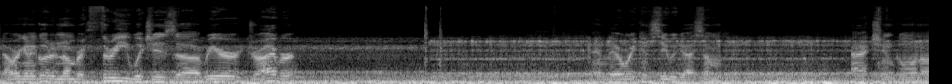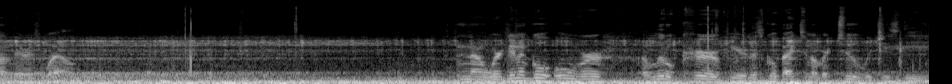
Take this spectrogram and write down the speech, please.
Now we're gonna go to number three, which is uh, rear driver. And there we can see we got some action going on there as well. Now we're gonna go over a little curve here. Let's go back to number two which is the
